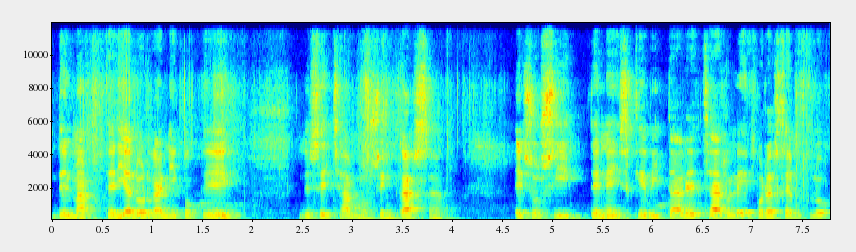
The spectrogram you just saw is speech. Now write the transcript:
del material orgánico que desechamos en casa. Eso sí, tenéis que evitar echarle, por ejemplo,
